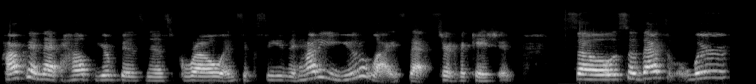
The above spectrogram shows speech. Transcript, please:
How can that help your business grow and succeed? And how do you utilize that certification? So, so that's where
